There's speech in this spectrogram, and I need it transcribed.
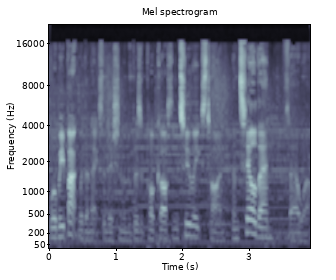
We'll be back with the next edition of the Blizzard Podcast in two weeks' time. Until then, farewell.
